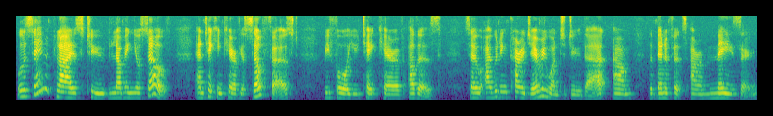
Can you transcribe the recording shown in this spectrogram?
Well, the same applies to loving yourself and taking care of yourself first before you take care of others. So I would encourage everyone to do that. Um, the benefits are amazing.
